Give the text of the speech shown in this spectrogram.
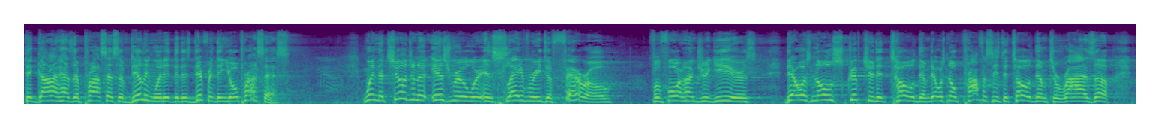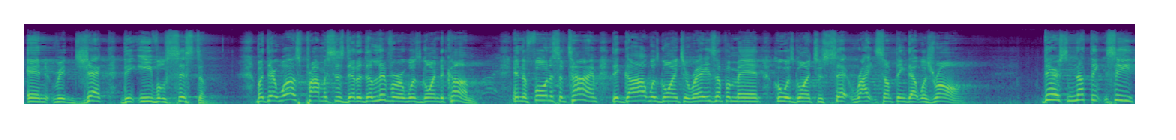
that God has a process of dealing with it that is different than your process. When the children of Israel were in slavery to Pharaoh for 400 years, there was no scripture that told them, there was no prophecies that told them to rise up and reject the evil system. But there was promises that a deliverer was going to come. In the fullness of time, that God was going to raise up a man who was going to set right something that was wrong. There's nothing, see,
